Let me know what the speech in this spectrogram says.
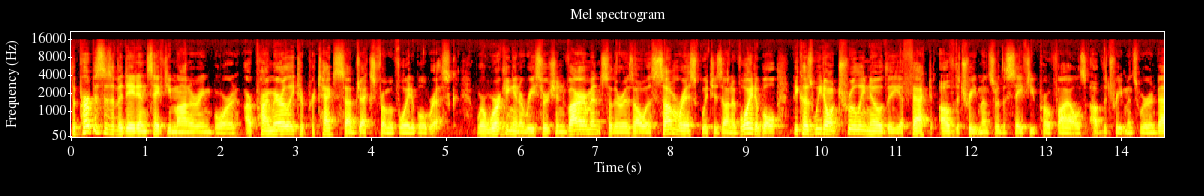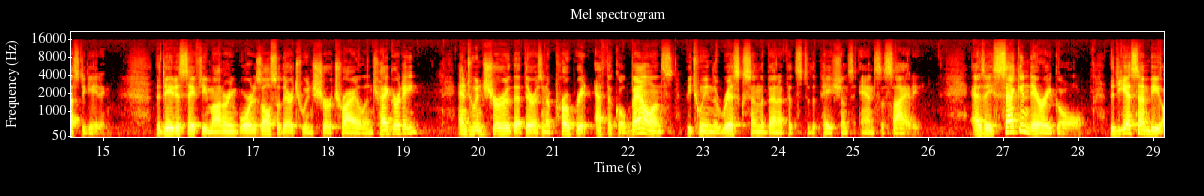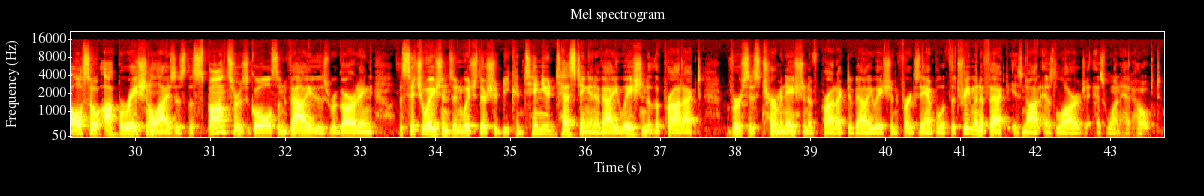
The purposes of a Data and Safety Monitoring Board are primarily to protect subjects from avoidable risk. We're working in a research environment, so there is always some risk which is unavoidable because we don't truly know the effect of the treatments or the safety profiles of the treatments we're investigating. The Data Safety Monitoring Board is also there to ensure trial integrity and to ensure that there is an appropriate ethical balance between the risks and the benefits to the patients and society. As a secondary goal, the DSMB also operationalizes the sponsor's goals and values regarding the situations in which there should be continued testing and evaluation of the product versus termination of product evaluation, for example, if the treatment effect is not as large as one had hoped.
